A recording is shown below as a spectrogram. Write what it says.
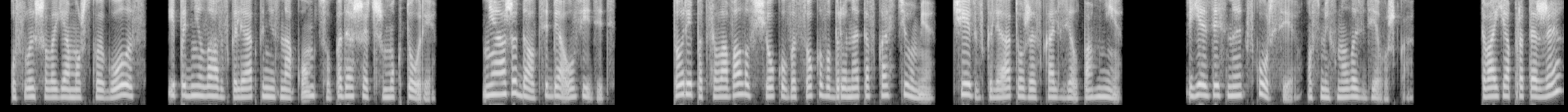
– услышала я мужской голос и подняла взгляд к незнакомцу, подошедшему к Тори. «Не ожидал тебя увидеть». Тори поцеловала в щеку высокого брюнета в костюме, чей взгляд уже скользил по мне. «Я здесь на экскурсии», – усмехнулась девушка. «Твоя протеже?»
